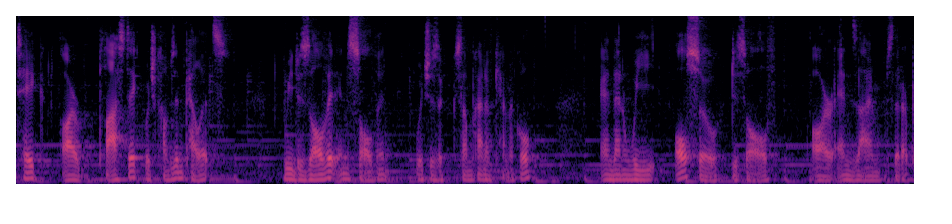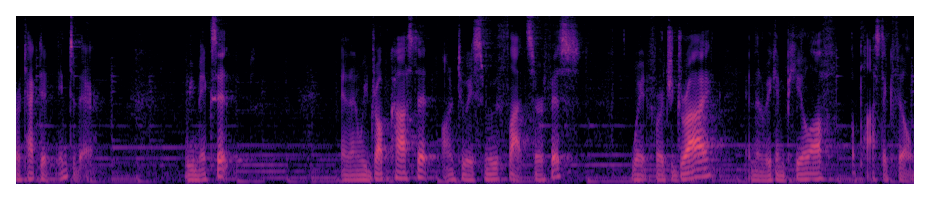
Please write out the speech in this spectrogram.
take our plastic, which comes in pellets, we dissolve it in solvent, which is a, some kind of chemical, and then we also dissolve our enzymes that are protected into there. We mix it, and then we drop cast it onto a smooth flat surface, wait for it to dry, and then we can peel off a plastic film.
